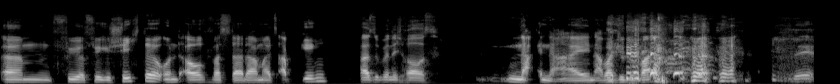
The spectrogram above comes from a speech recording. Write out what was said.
ähm, für, für Geschichte und auch, was da damals abging. Also bin ich raus. Na, nein, aber du, du weißt. Nee,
